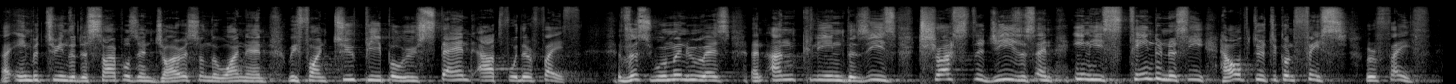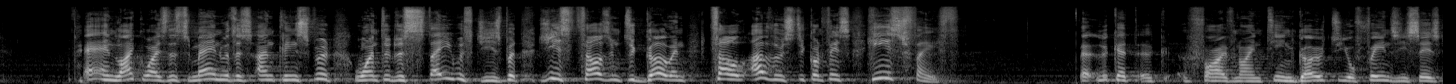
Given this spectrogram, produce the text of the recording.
Uh, in between the disciples and Jairus on the one hand, we find two people who stand out for their faith. This woman who has an unclean disease trusted Jesus, and in his tenderness, he helped her to confess her faith. And likewise, this man with this unclean spirit wanted to stay with Jesus, but Jesus tells him to go and tell others to confess his faith. Uh, look at uh, 519. Go to your friends, he says,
